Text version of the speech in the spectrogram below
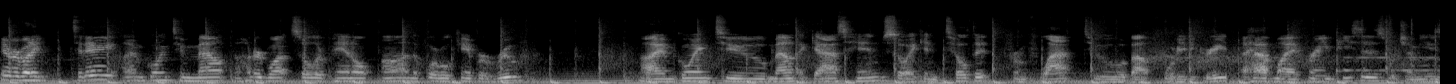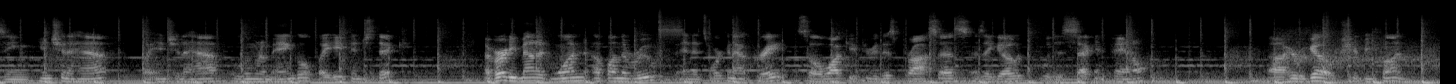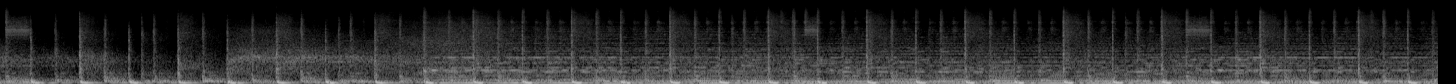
Hey everybody, today I'm going to mount a 100 watt solar panel on the four wheel camper roof. I'm going to mount a gas hinge so I can tilt it from flat to about 40 degrees. I have my frame pieces which I'm using inch and a half by inch and a half aluminum angle by eighth inch thick. I've already mounted one up on the roof and it's working out great so I'll walk you through this process as I go with the second panel. Uh, here we go, should be fun.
